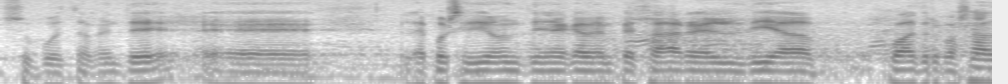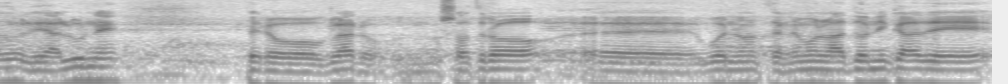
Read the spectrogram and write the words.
Supuestamente eh, la exposición tenía que empezar el día 4 pasado, el día lunes, pero claro, nosotros eh, bueno, tenemos la tónica de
